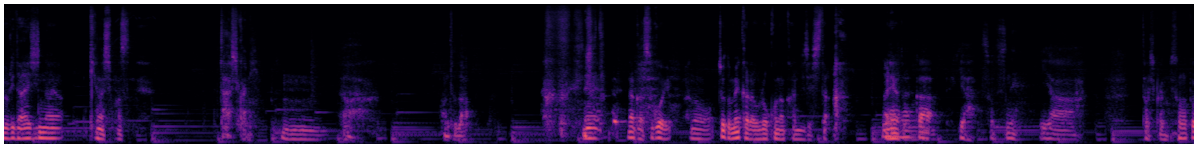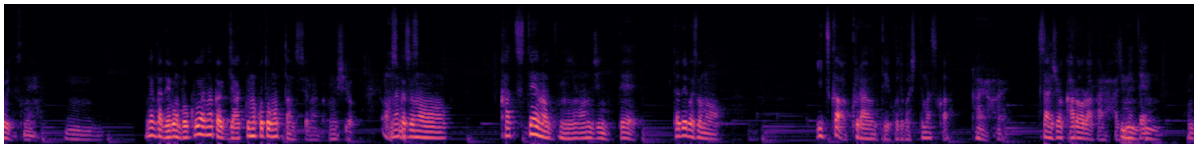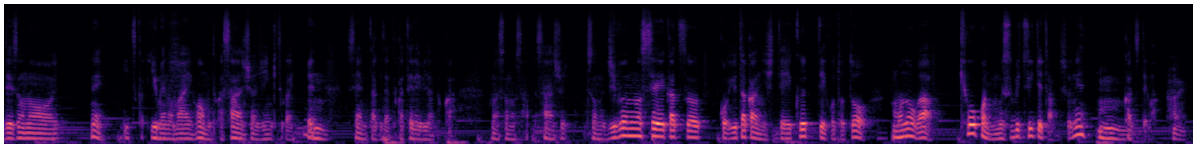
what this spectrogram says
より大事な気がしますね。確かに。うん。ああ、本当だ。ね、なんかすごいあのちょっと目から鱗な感じでした。ありがとう。いやそうですね。いや確かにその通りですね。うん、なんかでも僕はなんか逆のこと思ったんですよなんかむしろ。なんかそのかつての日本人って例えばそのいつかはクラウンっていう言葉知ってますか、はいはい、最初はカローラから始めて、うんうん、でそのねいつか夢のマイホームとか三種の神器とか言って、うん、洗濯機だとかテレビだとかまあ、その三種その自分の生活をこう豊かにしていくっていうこととものが強固に結びついてたんですよね、うん、かつては。はい、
